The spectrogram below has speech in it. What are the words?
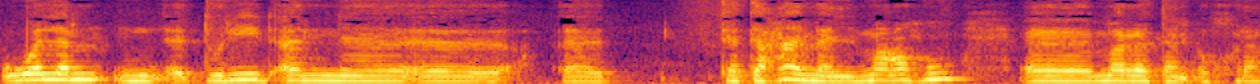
ولم تريد أن آه، آه، تتعامل معه آه، مرة أخرى.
